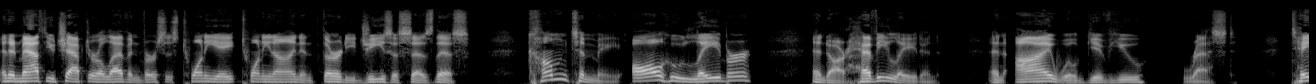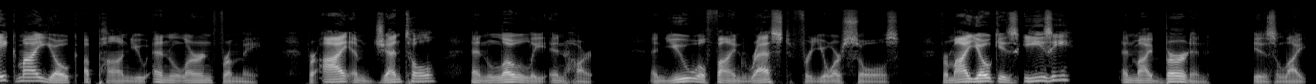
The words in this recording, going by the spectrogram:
And in Matthew chapter 11, verses 28, 29, and 30, Jesus says this Come to me, all who labor and are heavy laden, and I will give you rest. Take my yoke upon you and learn from me, for I am gentle and lowly in heart, and you will find rest for your souls. For my yoke is easy and my burden is light.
